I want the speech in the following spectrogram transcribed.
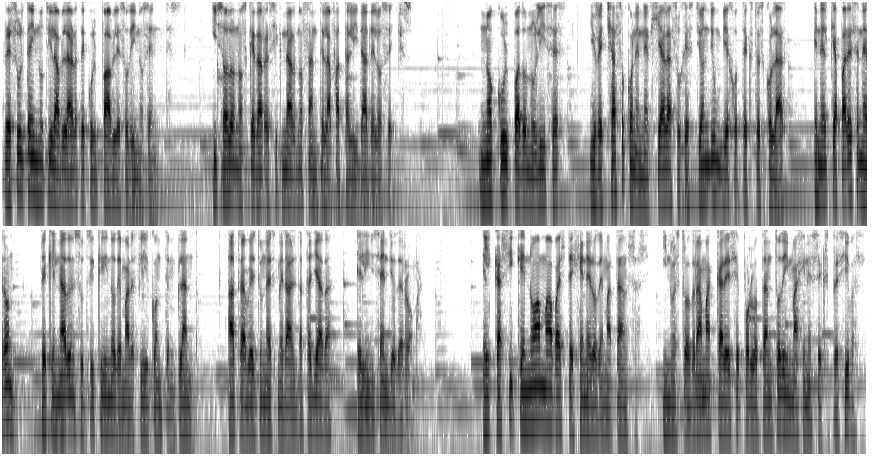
resulta inútil hablar de culpables o de inocentes. y solo nos queda resignarnos ante la fatalidad de los hechos. No culpo a don Ulises y rechazo con energía la sugestión de un viejo texto escolar en el que aparece Nerón, reclinado en su triclino de marfil contemplando, a través de una esmeralda tallada, el incendio de Roma. El cacique no amaba este género de matanzas y nuestro drama carece por lo tanto de imágenes expresivas.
